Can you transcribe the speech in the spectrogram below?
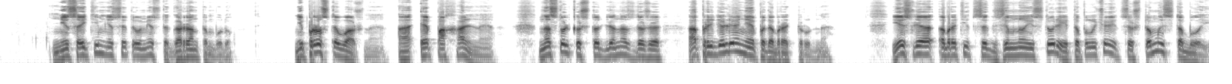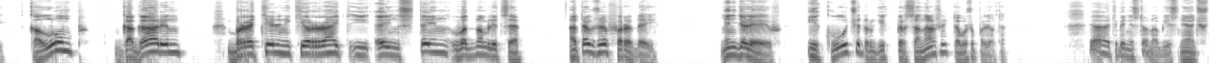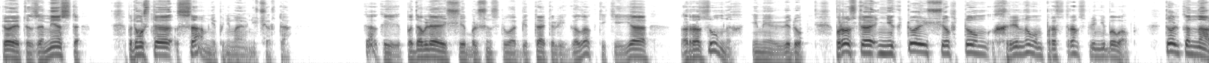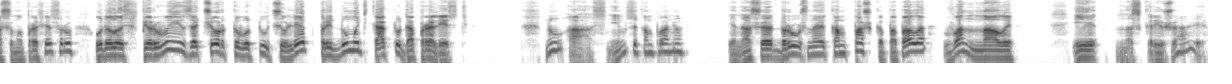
— Не сойти мне с этого места, гарантом буду. Не просто важное, а эпохальное — Настолько, что для нас даже определение подобрать трудно. Если обратиться к земной истории, то получается, что мы с тобой Колумб, Гагарин, брательники Райт и Эйнштейн в одном лице, а также Фарадей, Менделеев и куча других персонажей того же полета. Я тебе не стану объяснять, что это за место, потому что сам не понимаю ни черта. Как и подавляющее большинство обитателей галактики, я разумных имею в виду. Просто никто еще в том хреновом пространстве не бывал. Только нашему профессору удалось впервые за чертову тучу лет придумать, как туда пролезть. Ну, а с ним за компанию и наша дружная компашка попала в анналы. И на скрижали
